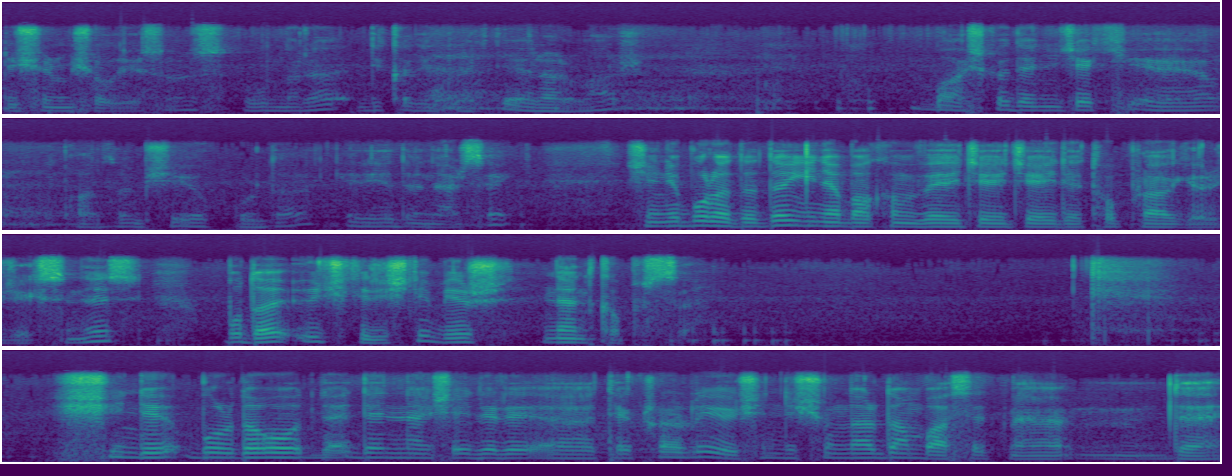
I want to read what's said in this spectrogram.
düşürmüş oluyorsunuz. Bunlara dikkat etmekte yarar var. Başka deneyecek e, fazla bir şey yok burada. Geriye dönersek. Şimdi burada da yine bakın VCC ile toprağı göreceksiniz. Bu da 3 girişli bir NAND kapısı. Şimdi burada o denilen şeyleri e, tekrarlıyor. Şimdi şunlardan bahsetmemde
